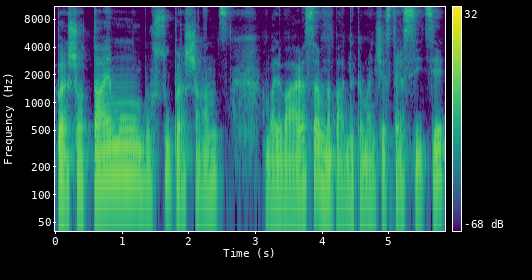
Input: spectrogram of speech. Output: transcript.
першого тайму. Був супер шанс в в нападника Манчестер Сіті,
